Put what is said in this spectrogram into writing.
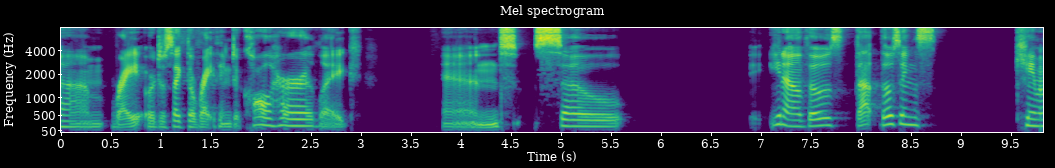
um right or just like the right thing to call her like and so you know those that those things came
